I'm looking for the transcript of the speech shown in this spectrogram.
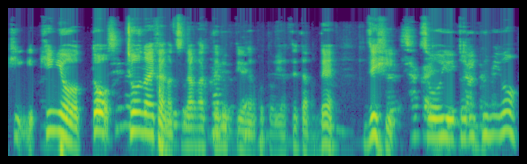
き企業と町内会がつながってるっていうようなことをやってたので、ぜひ、そういう取り組みを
